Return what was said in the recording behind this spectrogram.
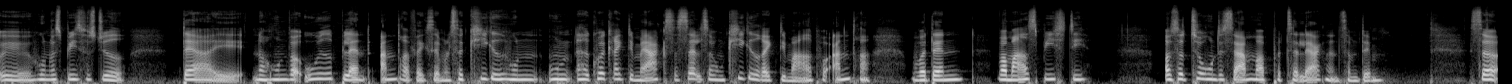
øh, hun var spiseforstyrret, der, øh, når hun var ude blandt andre for eksempel, så kiggede hun, hun havde kunne ikke rigtig mærke sig selv, så hun kiggede rigtig meget på andre, hvordan, hvor meget spiste de, og så tog hun det samme op på tallerkenen som dem. Så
